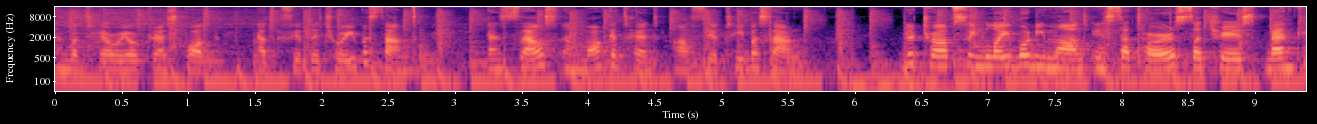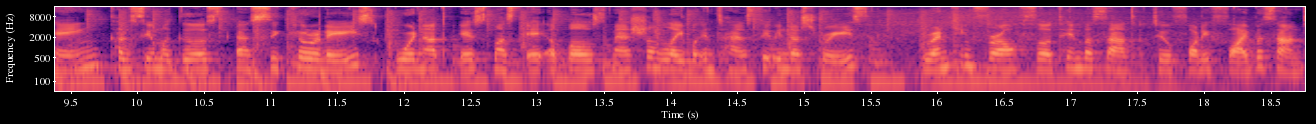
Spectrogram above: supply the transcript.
and material transport at 53%, and sales and marketing at 50%. The drops in labor demand in sectors such as banking, consumer goods, and securities were not as much as above mentioned labor intensive industries, ranging from 13% to 45%.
